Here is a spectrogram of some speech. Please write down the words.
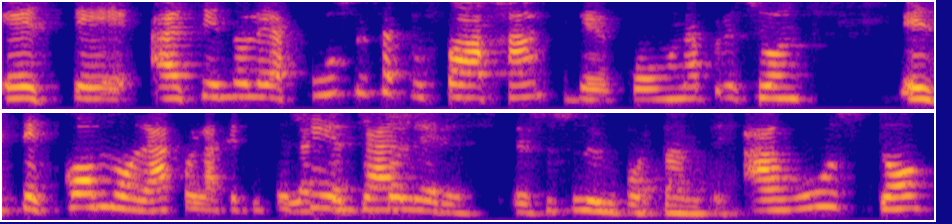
este, haciéndole ajustes a tu faja de, con una presión este, cómoda con la que tú te la sientas. Que tú toleres. Eso es lo importante. A gusto,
